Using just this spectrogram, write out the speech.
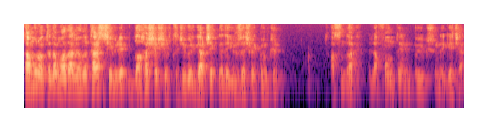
Tam bu noktada madalyonu ters çevirip daha şaşırtıcı bir gerçekle de yüzleşmek mümkün. Aslında La Fontaine'in öyküsünde geçen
